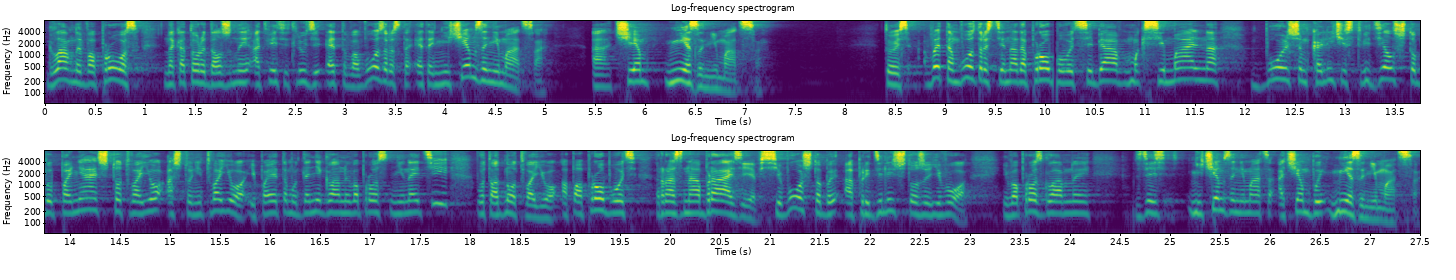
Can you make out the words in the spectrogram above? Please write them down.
главный вопрос, на который должны ответить люди этого возраста, это не чем заниматься, а чем не заниматься. То есть в этом возрасте надо пробовать себя в максимально большем количестве дел, чтобы понять, что твое, а что не твое. И поэтому для них главный вопрос не найти вот одно твое, а попробовать разнообразие всего, чтобы определить, что же его. И вопрос главный здесь не чем заниматься, а чем бы не заниматься.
